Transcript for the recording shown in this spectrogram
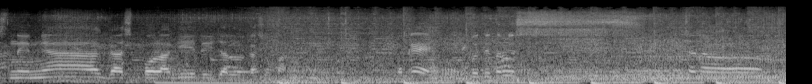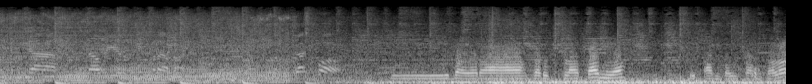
Seninnya gaspol lagi di jalur Kasuma. Oke, ikuti terus channelnya Nawir Prama. Gaspol. di daerah Garut Selatan ya di Pantai Santolo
